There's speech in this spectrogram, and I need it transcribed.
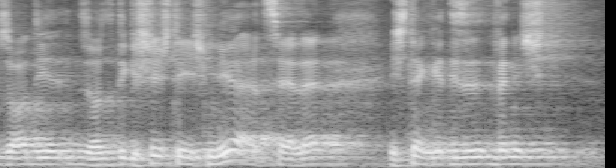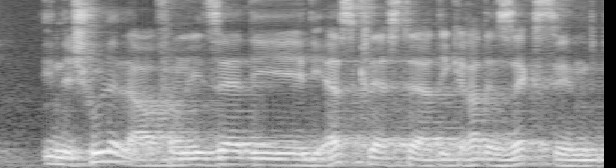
so, die, so die Geschichte, die ich mir erzähle. Ich denke, diese, wenn ich in die Schule laufe und ich sehe die, die Erstklässler, die gerade sechs sind,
